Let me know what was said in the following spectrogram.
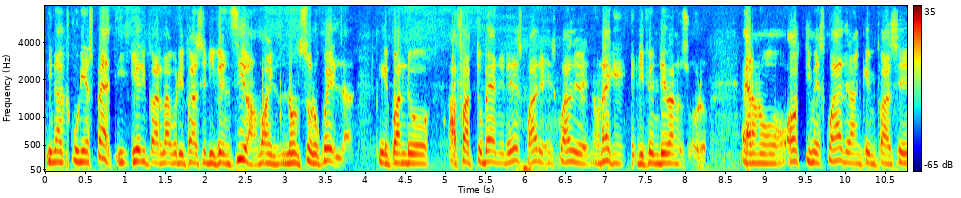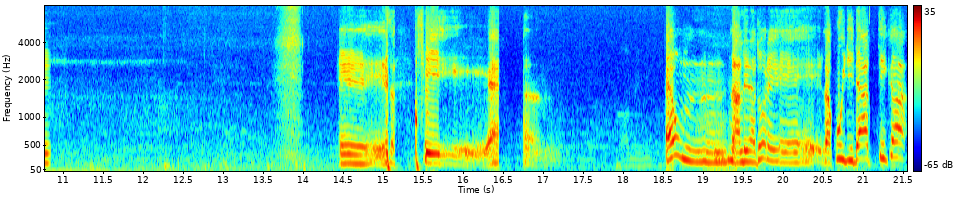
in alcuni aspetti. Ieri parlavo di fase difensiva, ma non solo quella, perché quando ha fatto bene nelle squadre, le squadre non è che difendevano solo, erano ottime squadre anche in fase e, sì, è, è un allenatore la cui didattica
